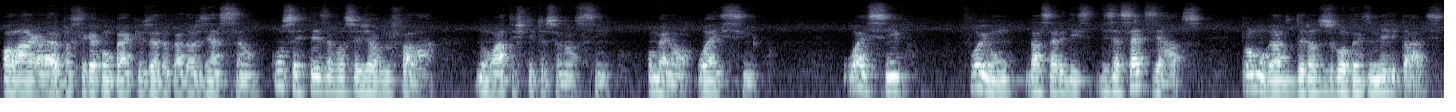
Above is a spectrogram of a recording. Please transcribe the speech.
Olá galera, você que acompanha aqui os Educadores em Ação. Com certeza você já ouviu falar no Ato Institucional 5, ou melhor, o AI-5. O AI-5 foi um da série de 17 atos promulgados durante os governos militares.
